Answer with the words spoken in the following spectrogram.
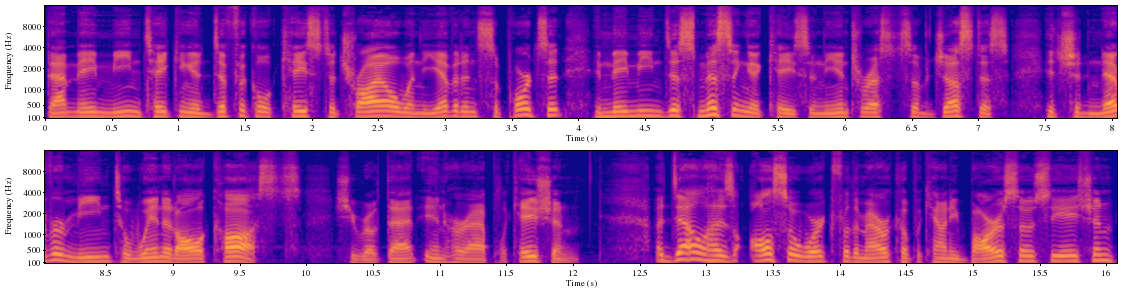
That may mean taking a difficult case to trial when the evidence supports it. It may mean dismissing a case in the interests of justice. It should never mean to win at all costs. She wrote that in her application. Adel has also worked for the Maricopa County Bar Association,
